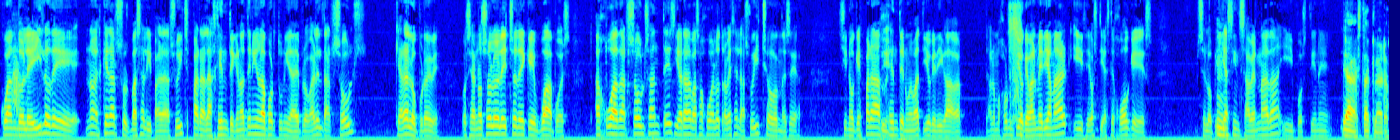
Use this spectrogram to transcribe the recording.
cuando leí lo de. No, es que Dark Souls va a salir para la Switch para la gente que no ha tenido la oportunidad de probar el Dark Souls, que ahora lo pruebe. O sea, no solo el hecho de que, guau, pues ha jugado a Dark Souls antes y ahora vas a jugarlo otra vez en la Switch o donde sea. Sino que es para Sí. gente nueva, tío, que diga. A lo mejor un tío que va al MediaMark y dice, hostia, ¿este juego que es? Se lo pilla Mm. sin saber nada y pues tiene. Ya, está claro.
